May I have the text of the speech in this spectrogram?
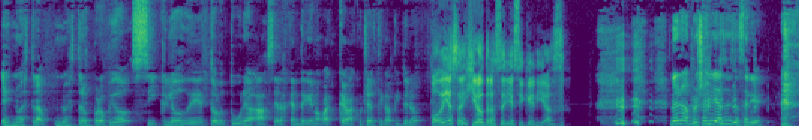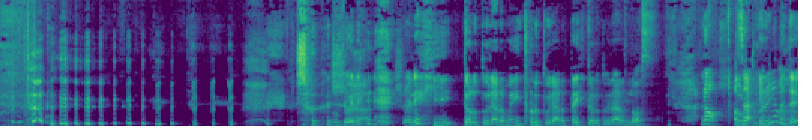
Es nuestra, nuestro propio ciclo de tortura hacia la gente que, nos va, que va a escuchar este capítulo. Podías elegir otra serie si querías. No, no, pero yo quería hacer esta serie. Yo, yo elegí torturarme y torturarte y torturarlos. No, o sea, genuinamente,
